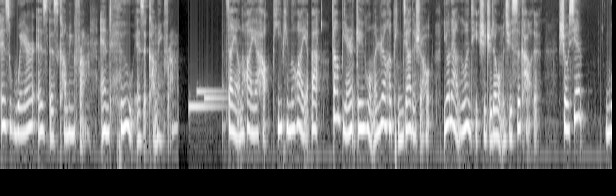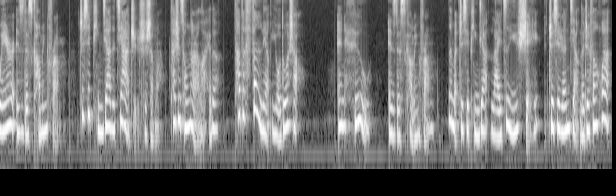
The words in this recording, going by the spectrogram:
is where is this coming from and who is it coming from？赞扬的话也好，批评的话也罢，当别人给予我们任何评价的时候，有两个问题是值得我们去思考的。首先，Where is this coming from？ 这些评价的价值是什么？它是从哪儿来的？它的分量有多少？And who is this coming from？那么这些评价来自于谁？这些人讲的这番话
